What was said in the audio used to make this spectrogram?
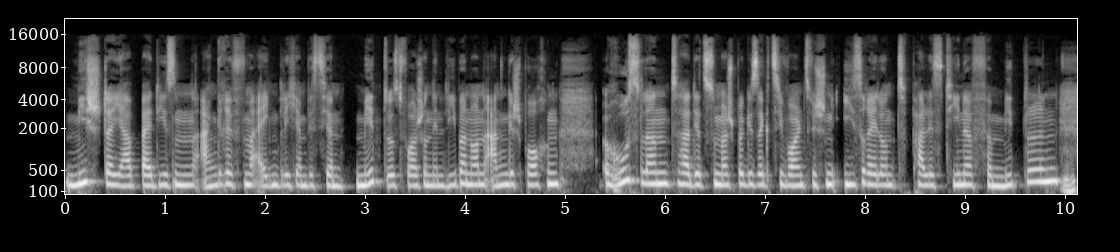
mischt da ja bei diesen Angriffen eigentlich ein bisschen mit. Du hast vorher schon den Libanon angesprochen. Russland hat jetzt zum Beispiel gesagt, sie wollen zwischen Israel und Palästina vermitteln. Mhm.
